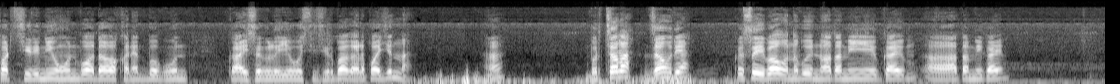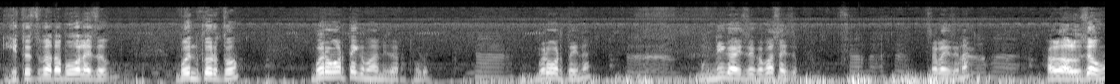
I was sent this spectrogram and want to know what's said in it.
पटशिरी नेऊन बुवा दवाखान्यात बघून काय सगळं व्यवस्थितशीर बघायला पाहिजे ना. हां? बरं चला जाऊ द्या. कसं आहे भावानं बहिणं आता मी काय आता मी काय इथंच आता बोलायचं बंद करतो. बरं वाटतंय का मामी जरा थोडं? बरं वाटतंय ना? मग निघायचं का बसायचं? चलायचं ना. हळूहळू जाऊ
